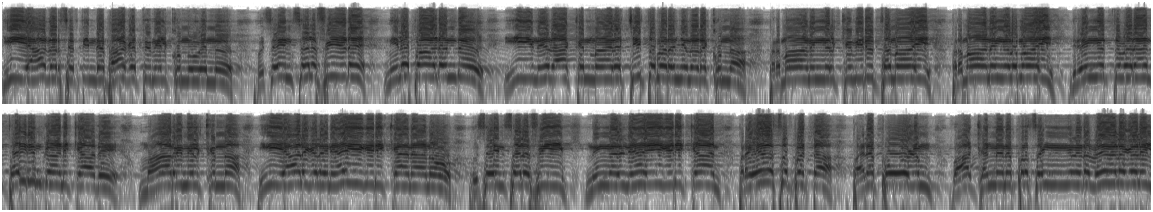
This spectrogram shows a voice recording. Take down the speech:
ഈ ആദർശത്തിന്റെ ഭാഗത്ത് നിൽക്കുന്നുവെന്ന് ഹുസൈൻ സലഫിയുടെ നിലപാടെന്ത്? ഈ നേതാക്കന്മാരെ ചീത്ത പറഞ്ഞു നടക്കുന്ന പ്രമാണങ്ങൾ പ്രമാണങ്ങൾക്ക് വിരുദ്ധമായി പ്രമാണങ്ങളുമായി രംഗത്ത് വരാൻ ധൈര്യം കാണിക്കാതെ മാറി നിൽക്കുന്ന ഈ ആളുകളെ ന്യായീകരിക്കാനാണോ ഹുസൈൻ സലഫി നിങ്ങൾ ന്യായീകരിക്കാൻ പ്രയാസപ്പെട്ട പലപ്പോഴും വാഖണ്ഡന പ്രസംഗങ്ങളുടെ വേളകളിൽ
